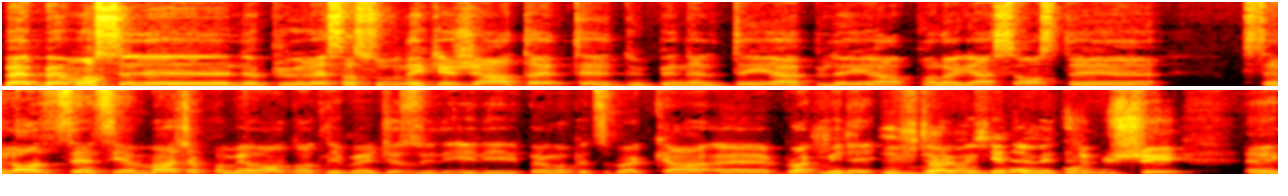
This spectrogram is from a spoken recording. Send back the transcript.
ben, ben moi, c'est le, plus récent souvenir que j'ai en tête euh, d'une pénalité appelée en prolongation. C'était c'était lors du 7e match, la première ronde entre les Rangers et les, Penguins Pittsburgh, quand euh, Brock McGinn avait trébuché euh,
